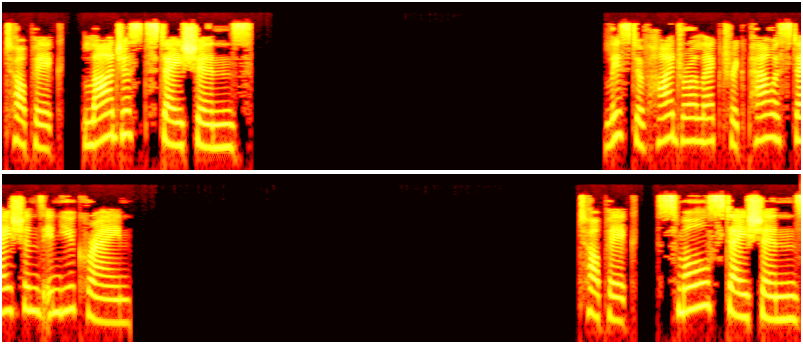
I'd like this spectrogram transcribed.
Topic: Largest stations. List of hydroelectric power stations in Ukraine Topic: Small stations.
